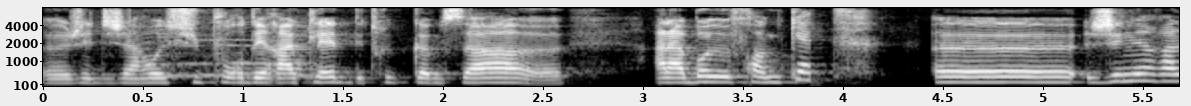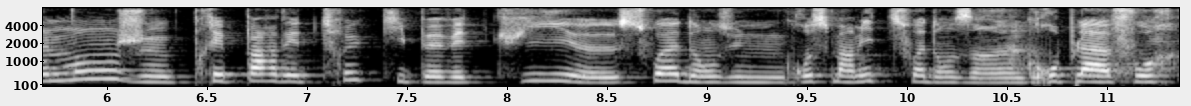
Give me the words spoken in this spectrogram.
Euh, J'ai déjà reçu pour des raclettes, des trucs comme ça, euh, à la bonne franquette. Euh, généralement, je prépare des trucs qui peuvent être cuits euh, soit dans une grosse marmite, soit dans un gros plat à four.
